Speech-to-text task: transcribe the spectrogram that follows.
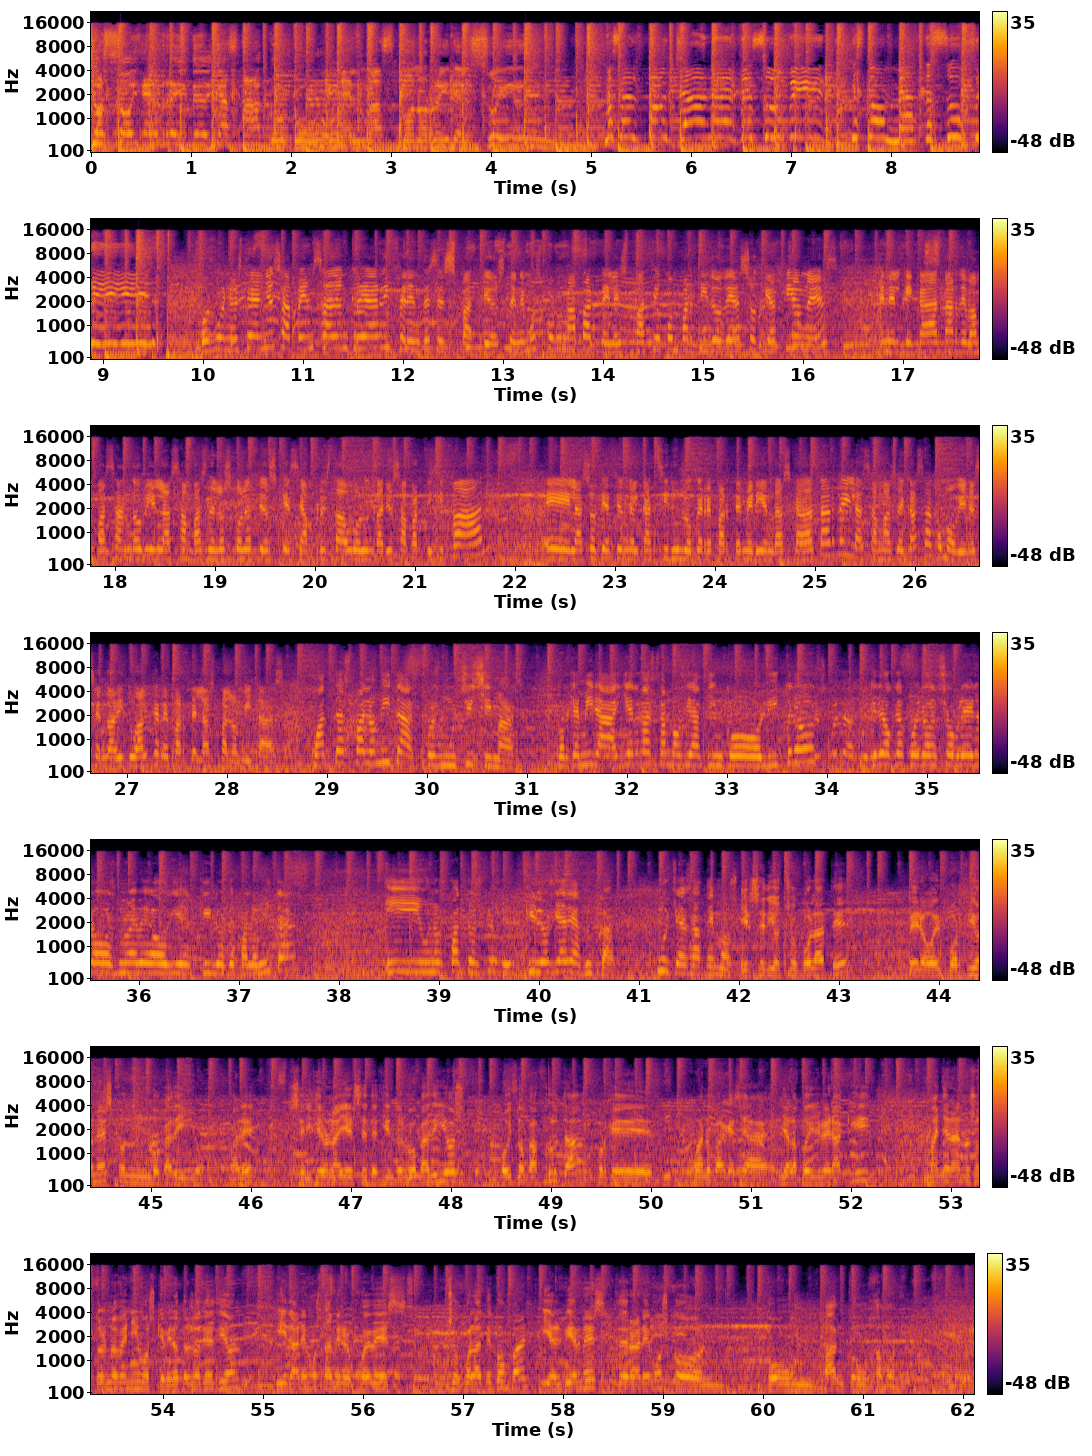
Yo soy el rey del jazz a gogo, el más mono rey del swing. Más alto ya no he de subir, y esto me hace sufrir. Pues bueno, este año se ha pensado en crear diferentes espacios. Tenemos por una parte el espacio compartido de asociaciones, en el que cada tarde van pasando bien las ambas de los colegios que se han prestado voluntarios a participar. Eh, la asociación del cachirulo que reparte meriendas cada tarde y las amas de casa, como viene siendo habitual, que reparten las palomitas. ¿Cuántas palomitas? Pues muchísimas. Porque mira, ayer gastamos ya 5 litros, creo que fueron sobre los 9 o 10 kilos de palomitas y unos cuantos kilos ya de azúcar. Muchas hacemos. Ayer se dio chocolate, pero en porciones con bocadillo, ¿vale? Se hicieron ayer 700 bocadillos, hoy toca fruta, porque, bueno, para que sea, ya la podéis ver aquí. Mañana nosotros no venimos, que viene otra asociación, y daremos también el jueves chocolate con pan y el viernes cerraremos con, con pan con jamón.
